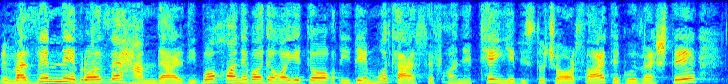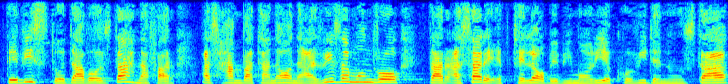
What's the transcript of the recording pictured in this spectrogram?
و ضمن ابراز همدردی با خانواده های داغ دیده متاسفانه طی 24 ساعت گذشته دویست و دوازده نفر از هموطنان عزیزمون رو در اثر ابتلا به بیماری کووید 19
